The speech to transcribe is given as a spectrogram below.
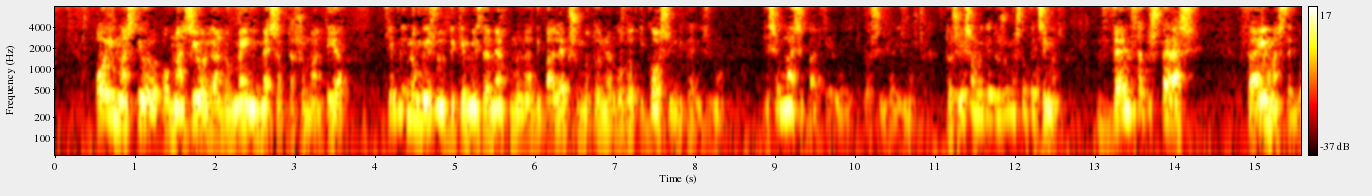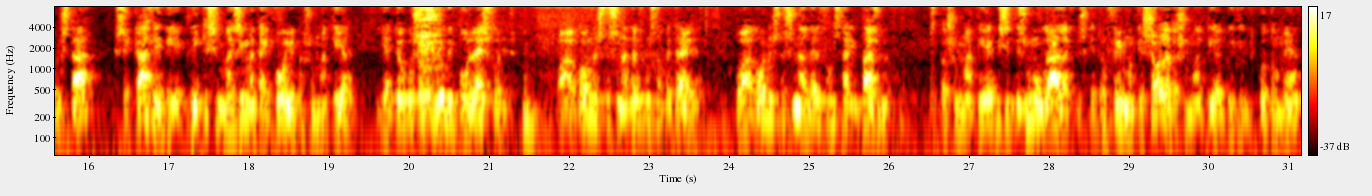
Όλοι είμαστε ο- μαζί οργανωμένοι μέσα από τα σωματεία και μην νομίζουν ότι και εμείς δεν έχουμε να αντιπαλέψουμε τον εργοδοτικό συνδικαλισμό. Και σε εμάς υπάρχει εργοδοτικός συνδικαλισμός. Το ζήσαμε και το ζούμε στο πετσί μας. Δεν θα τους περάσει. Θα είμαστε μπροστά σε κάθε διεκδίκηση μαζί με τα υπόλοιπα σωματεία, γιατί όπως έχουμε πει πολλές φορές, ο αγώνας των συναδέλφων στα πετρέλαια, ο αγώνας των συναδέλφων στα λοιπάσματα, στο σωματεία επισητισμού γάλακτος και τροφίμων και σε όλα τα σωματεία του ιδιωτικού τομέα,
